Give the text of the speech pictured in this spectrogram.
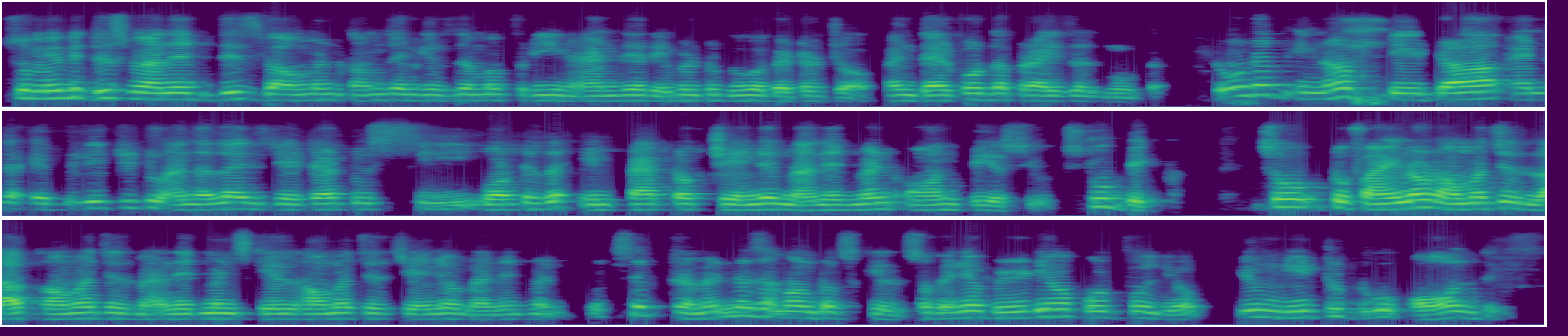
So maybe this manage this government comes and gives them a free hand, they're able to do a better job, and therefore the price has moved up. Don't have enough data and the ability to analyze data to see what is the impact of change in management on PSU. It's too big. So to find out how much is luck, how much is management skill, how much is change of management, it's a tremendous amount of skill. So when you're building a portfolio, you need to do all this.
